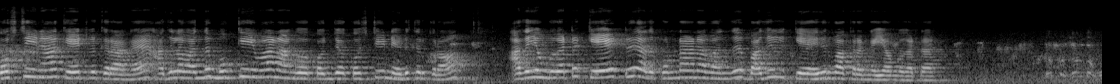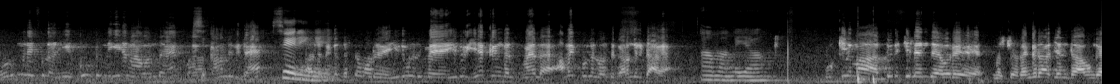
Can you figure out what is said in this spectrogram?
கொஸ்டினாக கேட்டிருக்கிறாங்க. அதில் வந்து முக்கியமாக நாங்கள் கொஞ்சம் கொஸ்டின் எடுத்திருக்கிறோம். அதை உங்ககிட்ட கேட்டு அதுக்குண்டான வந்து பதில் கே எதிர்பார்க்குறேங்க ஐயா உங்ககிட்ட. ரொம்ப சொந்த ஒருங்கிணைப்புல நீங்க கூப்பிட்டுருந்தீங்க நான் வந்தேன் அஹ் கலந்துக்கிட்டேன். சரிங்க. கிட்டத்தட்ட ஒரு இருபது இரு இயக்கங்களுக்கு மேல அமைப்புகள் வந்து கலந்துக்கிட்டாங்க. ஆமாங்க ஐயா முக்கியமா திருச்சியில இருந்து அவரு மிஸ்டர் ரங்கராஜன் அவங்க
